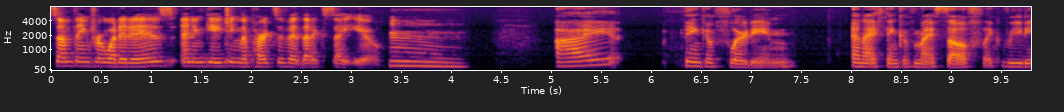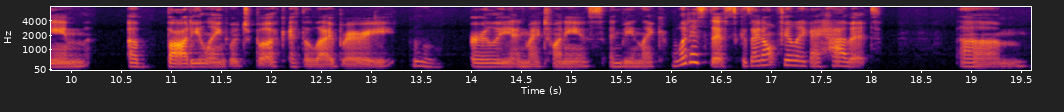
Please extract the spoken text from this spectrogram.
something for what it is and engaging the parts of it that excite you. Mm. I think of flirting and I think of myself like reading a body language book at the library Ooh. early in my 20s and being like, what is this? Because I don't feel like I have it. Um,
